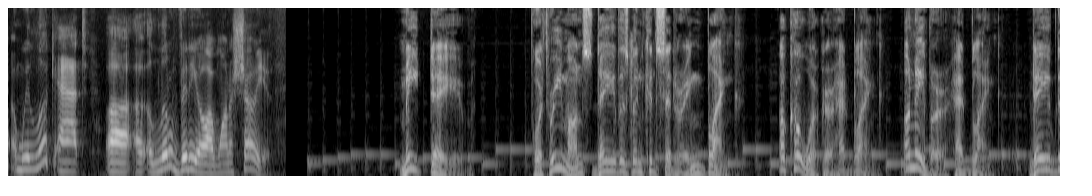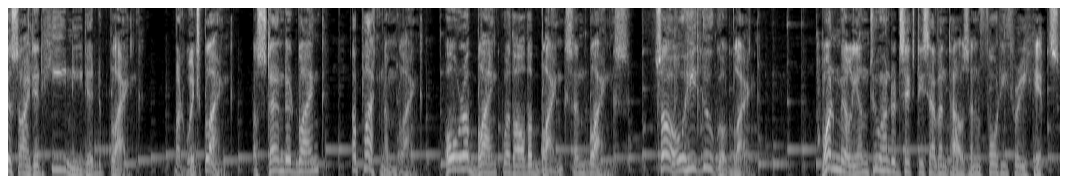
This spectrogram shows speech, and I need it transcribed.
And we look at uh, a, little video I want to show you. Meet Dave. For three months, Dave has been considering blank. A coworker had blank. A neighbor had blank. Dave decided he needed blank. But which blank? A standard blank? A platinum blank? Or a blank with all the blanks and blanks? So he Googled blank. 1,267,043 hits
